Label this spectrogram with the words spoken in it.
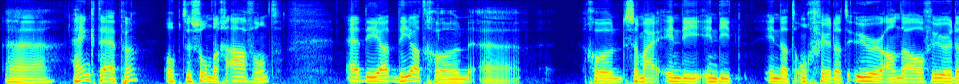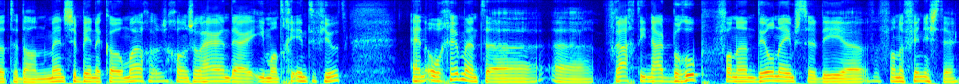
eh, Henk te appen op de zondagavond. En die had, die had gewoon, eh, gewoon zeg maar, in, die, in, die, in dat ongeveer dat uur, anderhalf uur, dat er dan mensen binnenkomen. Gewoon- zo her en der iemand geïnterviewd. En op een gegeven moment vraagt hij naar het beroep van een deelnemster, die, van een finishster.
